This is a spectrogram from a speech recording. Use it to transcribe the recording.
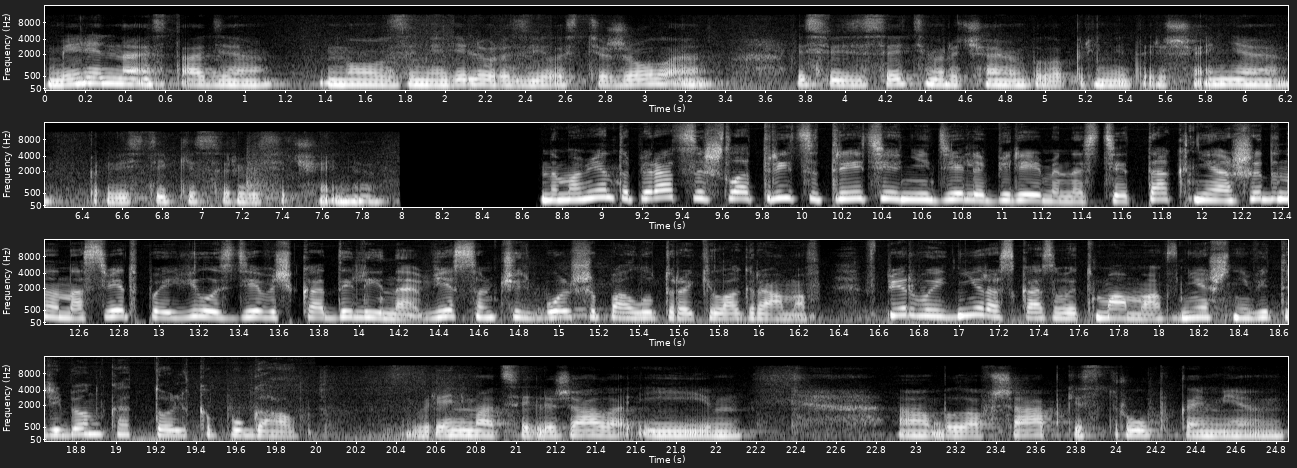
умеренная стадия, но за неделю развилась тяжелая, и в связи с этим врачами было принято решение провести кесарево сечение. На момент операции шла 33-я неделя беременности. Так неожиданно на свет появилась девочка Аделина, весом чуть больше полутора килограммов. В первые дни, рассказывает мама, внешний вид ребенка только пугал. В реанимации лежала и а, была в шапке с трубками.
